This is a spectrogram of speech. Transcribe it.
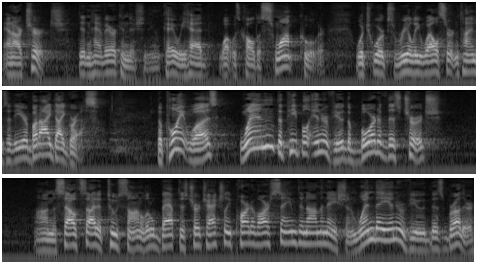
And our church didn't have air conditioning, okay? We had what was called a swamp cooler, which works really well certain times of the year, but I digress. The point was, when the people interviewed, the board of this church on the south side of Tucson, a little Baptist church, actually part of our same denomination, when they interviewed this brother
